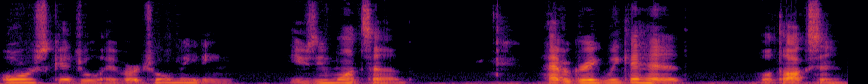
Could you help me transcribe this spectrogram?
or schedule a virtual meeting using OneSub. Have a great week ahead. We'll talk soon.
